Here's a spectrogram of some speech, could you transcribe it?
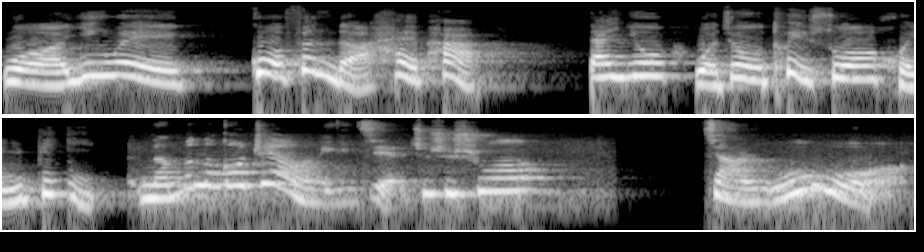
我因为过分的害怕、担忧，我就退缩回避。能不能够这样理解？就是说，假如我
